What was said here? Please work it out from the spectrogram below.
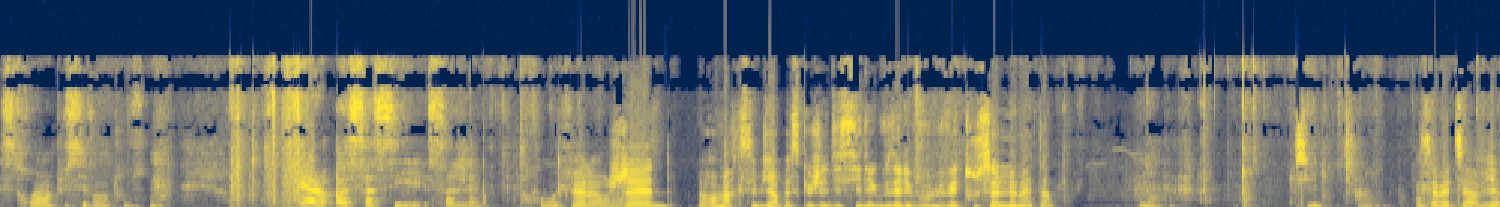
c'est trop bien. En plus, c'est ventouse. Et alors, ah, ça, c'est... Ça, j'aime trop. Alors. Jade, remarque c'est bien parce que j'ai décidé que vous allez vous lever tout seul le matin. Non. Si. Non. Ça va te servir.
